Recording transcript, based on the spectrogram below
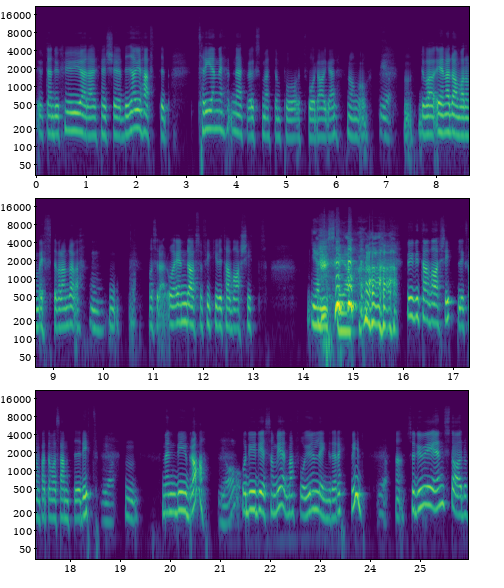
Utan du kan ju göra kanske, vi har ju haft typ tre nä- nätverksmöten på två dagar någon gång. Ja. Mm. Det var, ena dagen var de efter varandra va? Mm. Och, sådär. och en dag så fick vi ta varsitt. ja, just det ja. Vi fick ta varsitt liksom för att de var samtidigt. ja. Mm. Men det är ju bra. Ja. Och det är ju det som är, man får ju en längre räckvidd. Ja. Så du är i en stad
